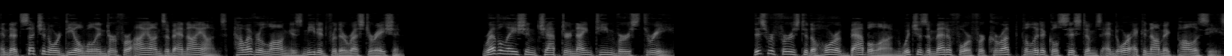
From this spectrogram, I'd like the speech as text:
and that such an ordeal will endure for ions of anions, however long is needed for their restoration. Revelation chapter 19 verse 3 This refers to the whore of Babylon which is a metaphor for corrupt political systems and or economic policies.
